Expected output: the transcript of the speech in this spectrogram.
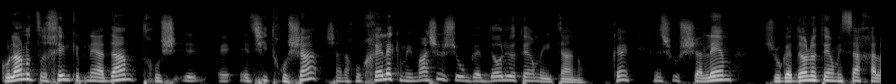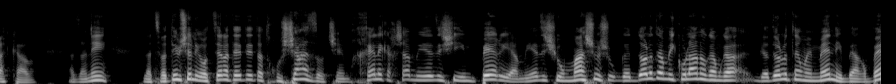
כולנו צריכים כבני אדם תחוש, איזושהי תחושה שאנחנו חלק ממשהו שהוא גדול יותר מאיתנו, אוקיי? איזשהו שלם שהוא גדול יותר מסך חלקיו. אז אני לצוותים שלי רוצה לתת את התחושה הזאת שהם חלק עכשיו מאיזושהי אימפריה, מאיזשהו משהו שהוא גדול יותר מכולנו, גם גדול יותר ממני בהרבה,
